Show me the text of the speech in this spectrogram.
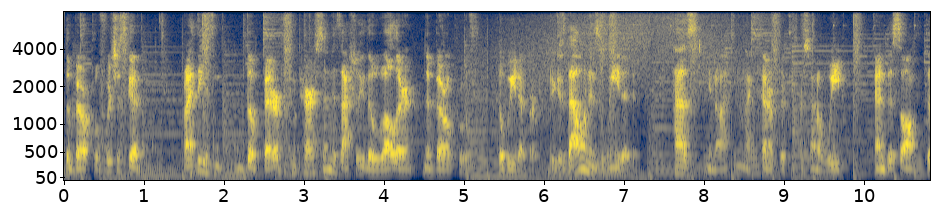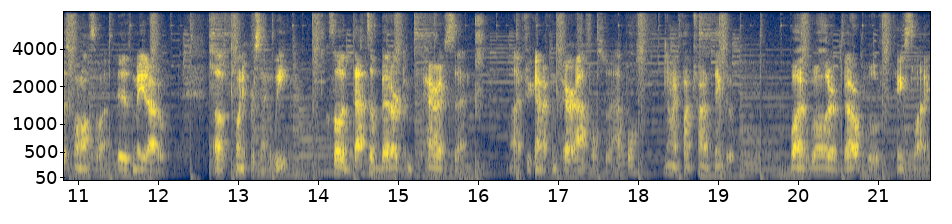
the barrel proof, which is good. But I think the better comparison is actually the Weller, the barrel proof, the wheated bourbon, because that one is wheated, Has you know I think like 10 or 50 percent of wheat, and this all this one also is made out of of 20 percent wheat. So that's a better comparison uh, if you're gonna compare apples to apples. You know, if I'm trying to think of what Weller barrel proof tastes like,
